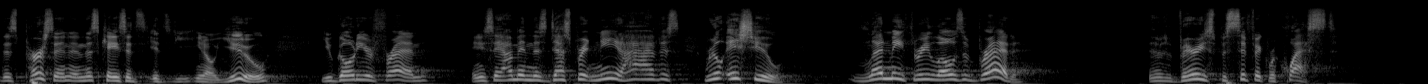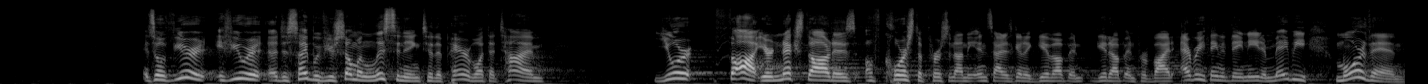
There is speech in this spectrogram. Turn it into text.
this person, in this case, it's, it's you know, you, you go to your friend and you say, I'm in this desperate need. I have this real issue. Lend me three loaves of bread. There's a very specific request. And so if you're if you were a disciple, if you're someone listening to the parable at the time, your thought, your next thought is, of course, the person on the inside is going to give up and get up and provide everything that they need, and maybe more than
